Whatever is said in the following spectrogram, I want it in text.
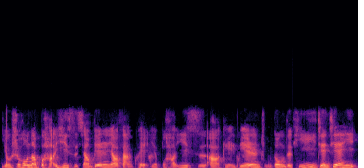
有时候呢不好意思向别人要反馈，也不好意思啊给别人主动的提意见建议。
